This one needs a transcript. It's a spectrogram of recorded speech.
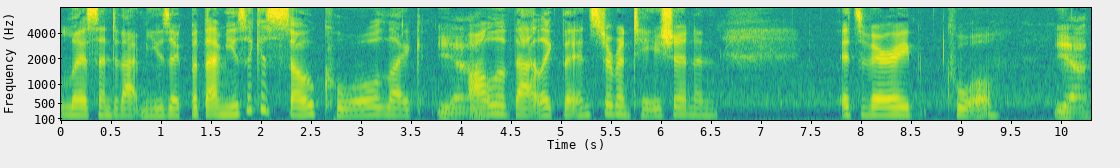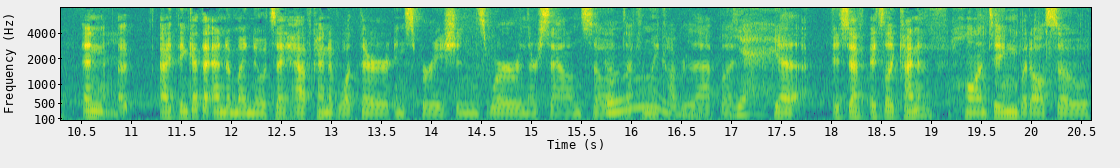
listen to that music, but that music is so cool, like Yeah. all of that like the instrumentation and it's very cool Yeah, and uh, I think at the end of my notes I have kind of what their inspirations were and their sounds, so I'll definitely cover that. But yeah yeah, it's def- it's like kind of haunting, but also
